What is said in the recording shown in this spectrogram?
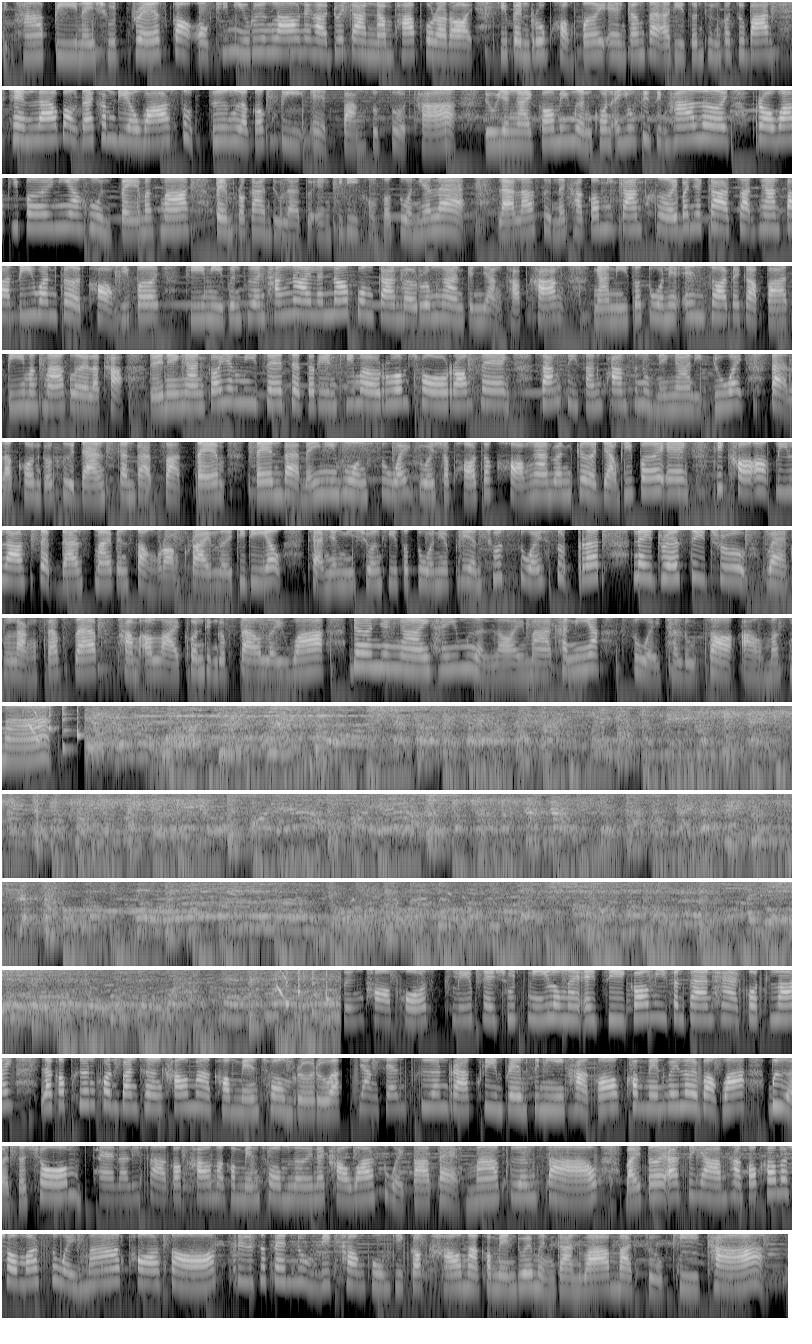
45 ปีในชุดเดรสเกาะอกที่มีเรื่องเล่านะคะ ด้วยการนำภาพโพลารอยด์ที่เป็นรูปของเป้ยเองตั้งแต่อดีตจนถึงปัจจุบัน เห็นแล้วบอกได้คำเดียวว่าสุดจึ้งแล้วก็ครีเอทปังสุดค่ะ ดูยังไงก็ไม่เหมือนคนอายุ 45 เลย เพราะว่าพี่เป้ยเนี่ยหุ่นเป๊ะมากๆ เป็นเพราะการดูแลตัวเองที่ดีของเจ้าตัวเนี่ยแหละ และล่าสุดนะคะก็มีการเผยบรรยากาศจัดงานปาร์ตี้วันเกิดของพี่เป้ยที่มีเพื่อนๆทั้งในและนอกวงการมาร่วมงานกันอย่างคับข้างงานนี้เจ้าตัวเนี่ยเอนจอยไปกับปาร์ตี้มากๆเลยละค่ะ โดยในงานก็ยังมีเจเจตรินที่มาร่วมโชว์ร้องเพลง สร้างสีสันความสนุกในงานอีกด้วย แต่ละคนก็คือแดนซ์กันแบบจัดเต็มเต้นแบบไม่มีห่วงซวย โดยเฉพาะเจ้าของงานวันเกิดอย่างพี่เป้ยเอง ที่ขอออกลีลาสเต็ปแดนซ์ไม่เป็นสองรองใครเลยทีเดียว แถมยังมีช่วงที่เจ้าตัวเนี่ยเปลี่ยนชุดสวยสุดเลิศในเดรสซีทรูแหวกหลังแซบๆทำเอาหลายคนถึงกับแซวเลยว่า เดินยังไงให้เหมือนลอยมาคะเนี่ย สวยทะลุจอเอามากๆซึ่ง ลิปในชุดนี้ลงใน IG ก็มีแฟนๆแห่กดไลค์แล้วก็เพื่อนคนบันเทิงเข้ามาคอมเมนต์ชมรัวๆอย่างเช่นเพื่อนรักครีมเปรมซินีค่ะ ก็คอมเมนต์ไว้เลยบอกว่า เบื่อจะชมแอนอลิชาก็เข้ามาคอมเมนต์ชมเลยนะคะว่าสวยตาแตกมากเพื่อนสาว ใบเตยอาสยามค่ะก็เข้ามาชมว่าสวยมากพอสอหรือจะเป็นหนุ่มบิ๊กทองภูมิที่ก็เข้ามาคอมเมนต์ด้วยเหมือนกันว่ามาจูบทีค่ะ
